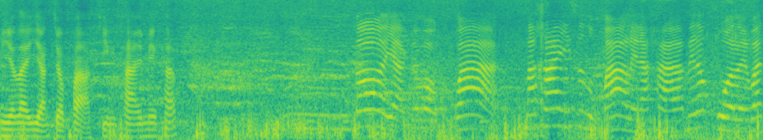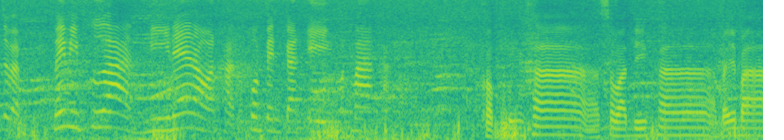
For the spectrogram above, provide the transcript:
มีอะไรอยากจะฝากทิ้งท้ายไหมครับ ก็อยากจะบอกว่ามาค่ายนี้สนุกมากเลยนะคะ ไม่ต้องกลัวเลยว่าจะแบบไม่มีเพื่อนมีแน่นอนค่ะ ทุกคนเป็นกันเองมากๆค่ะ ขอบคุณค่ะ สวัสดีค่ะ บ๊ายบา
